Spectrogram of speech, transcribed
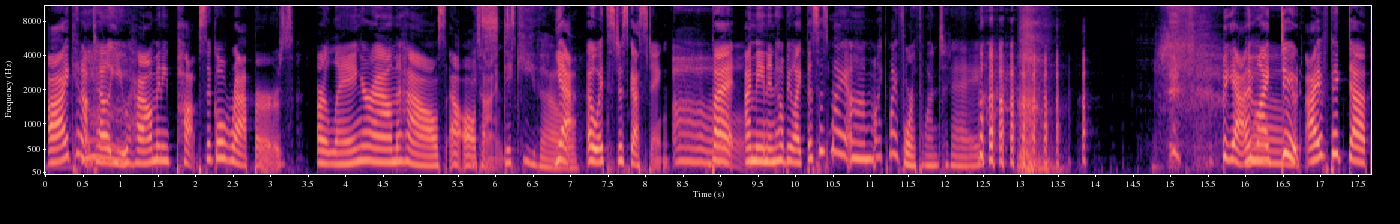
I cannot tell you how many popsicle wrappers are laying around the house at all It's times. Sticky though. Yeah. Oh, it's disgusting. Oh. But I mean, and he'll be like, "This is my um, like my fourth one today." but yeah, I'm Oh. like, dude, I've picked up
